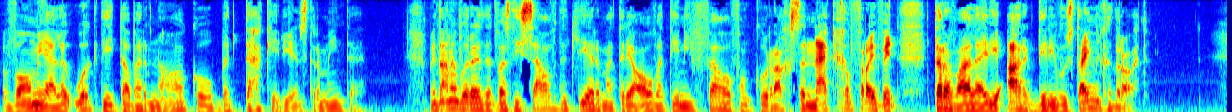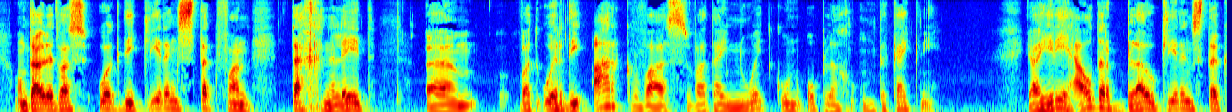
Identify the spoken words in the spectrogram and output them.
waarmee hulle ook die tabernakel bedek het, die instrumente. Met ander woorde, dit was dieselfde kleur materiaal wat teen die vel van Korag se nek gevryf het terwyl hy die ark deur die woestyn gedra het. Onthou dit was ook die kledingstuk van tegnelet ehm um, wat oor die ark was wat hy nooit kon oplig om te kyk nie. Ja, hierdie helder blou kledingstuk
